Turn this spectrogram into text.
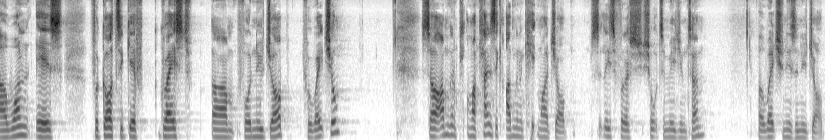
Uh, one is for God to give grace um, for a new job for Rachel. So I'm going to, my plan is I'm going to keep my job, at least for the short to medium term. But Rachel needs a new job.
